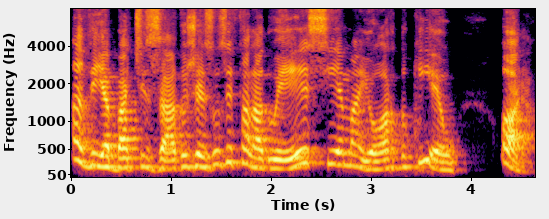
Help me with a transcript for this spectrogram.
havia batizado Jesus e falado: Esse é maior do que eu. Ora,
